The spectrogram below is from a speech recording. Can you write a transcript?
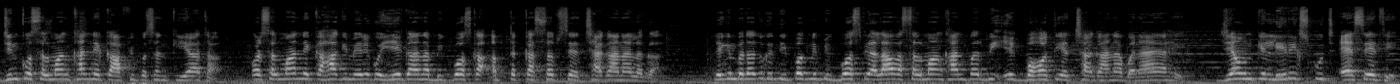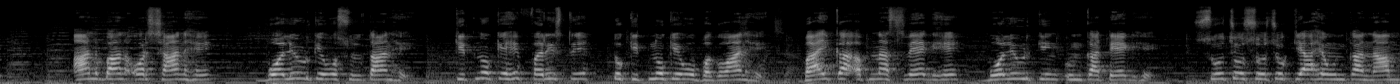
जिनको सलमान खान ने काफ़ी पसंद किया था। और सलमान ने कहा कि मेरे को ये गाना बिग बॉस का अब तक का सबसे अच्छा गाना लगा। लेकिन बता दूँ कि दीपक ने बिग बॉस के अलावा सलमान खान पर भी एक बहुत ही अच्छा गाना बनाया है, जहाँ उनके लिरिक्स कुछ ऐसे थे। आन बान और शान है, बॉलीवुड के वो सुल्तान है, कितनों के है फरिश्ते तो कितनों के वो भगवान है। भाई का अपना स्वैग है, बॉलीवुड किंग उनका टैग है। सोचो सोचो क्या है उनका नाम,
